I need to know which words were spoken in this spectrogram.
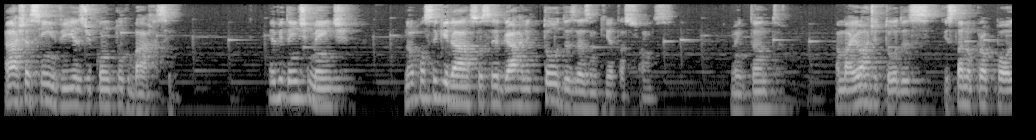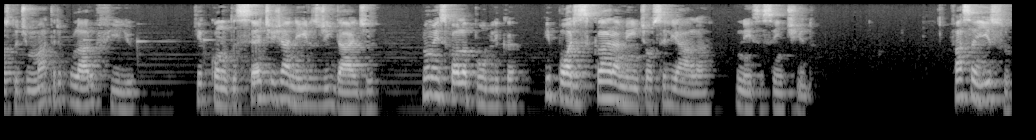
acha-se em vias de conturbar-se. Evidentemente, não conseguirá sossegar-lhe todas as inquietações. No entanto, a maior de todas está no propósito de matricular o filho, que conta sete janeiros de idade, numa escola pública e podes claramente auxiliá-la nesse sentido. Faça isso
